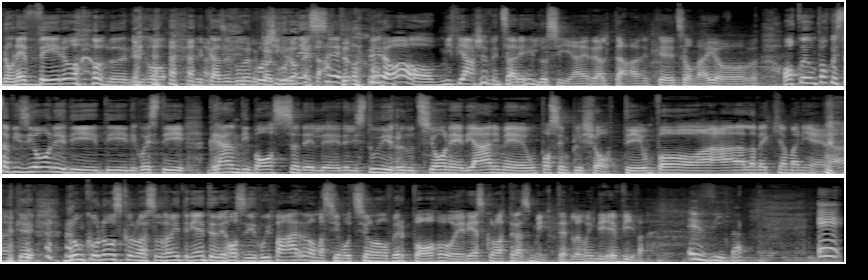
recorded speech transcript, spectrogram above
non è vero lo dico nel caso qualcuno ci Qualcuno- credesse esatto. però mi piace pensare che lo sia in realtà perché insomma io ho un po' questa visione di, di- di questi grandi boss delle- degli studi di produzione di anime un po' sempliciotti un po' alla vecchia maniera che non conoscono assolutamente niente delle cose di cui parlano ma si emozionano per poco e riescono a trasmetterlo quindi evviva Evviva! E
